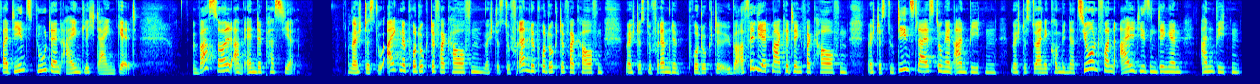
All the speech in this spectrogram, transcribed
verdienst du denn eigentlich dein Geld? Was soll am Ende passieren? Möchtest du eigene Produkte verkaufen? Möchtest du fremde Produkte verkaufen? Möchtest du fremde Produkte über Affiliate Marketing verkaufen? Möchtest du Dienstleistungen anbieten? Möchtest du eine Kombination von all diesen Dingen anbieten?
